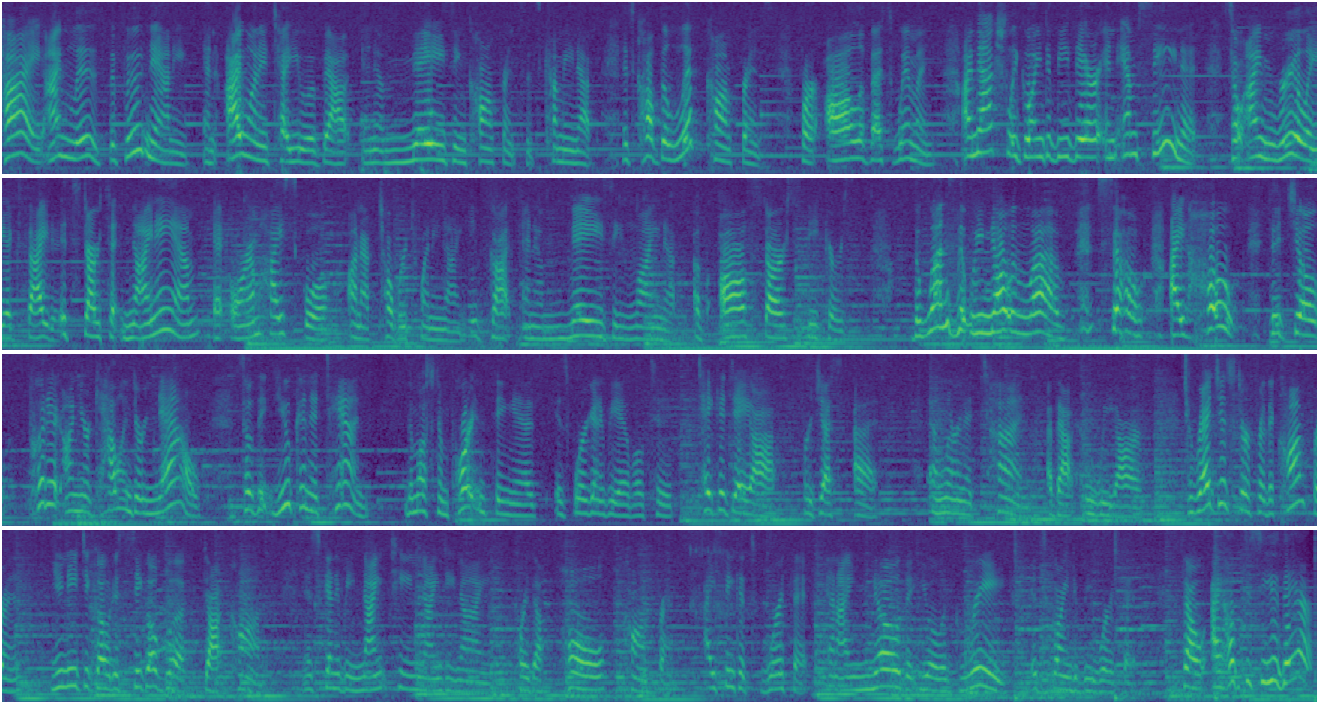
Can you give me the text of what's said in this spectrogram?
Hi, I'm Liz, the Food Nanny, and I want to tell you about an amazing conference that's coming up. It's called the Lift Conference for all of us women. I'm actually going to be there and emceeing it, so I'm really excited. It starts at 9 a.m. at Orem High School on October 29th. They've got an amazing lineup of all-star speakers, the ones that we know and love. So I hope that you'll put it on your calendar now so that you can attend. The most important thing is, is we're going to be able to take a day off for just us and learn a ton about who we are. To register for the conference, you need to go to seagullbook.com. And it's going to be $19.99 for the whole conference. I think it's worth it, and I know that you'll agree it's going to be worth it. So I hope to see you there.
